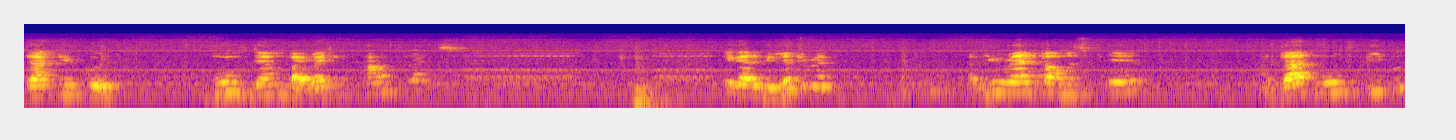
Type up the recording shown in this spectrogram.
That you could move them by writing pamphlets? You gotta be literate. Have you read Thomas Paine? And that moved people?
